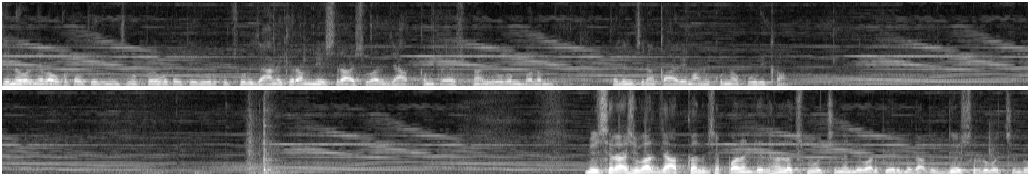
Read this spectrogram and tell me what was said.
జనవరి నెల ఒకటవ తేదీ నుంచి ముప్పై ఒకటవ తేదీ వరకు చూడు. జానకిరామ్ మేషరాశి వారి జాతకం ప్రయత్న యోగం బలం తలించిన కార్యం అనుకున్న కోరిక. మేషరాశి వారి జాతకానికి చెప్పాలంటే ధనలక్ష్మి వచ్చిందండి వారి పేరు మీద. విఘ్నేశ్వరుడు వచ్చిండు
